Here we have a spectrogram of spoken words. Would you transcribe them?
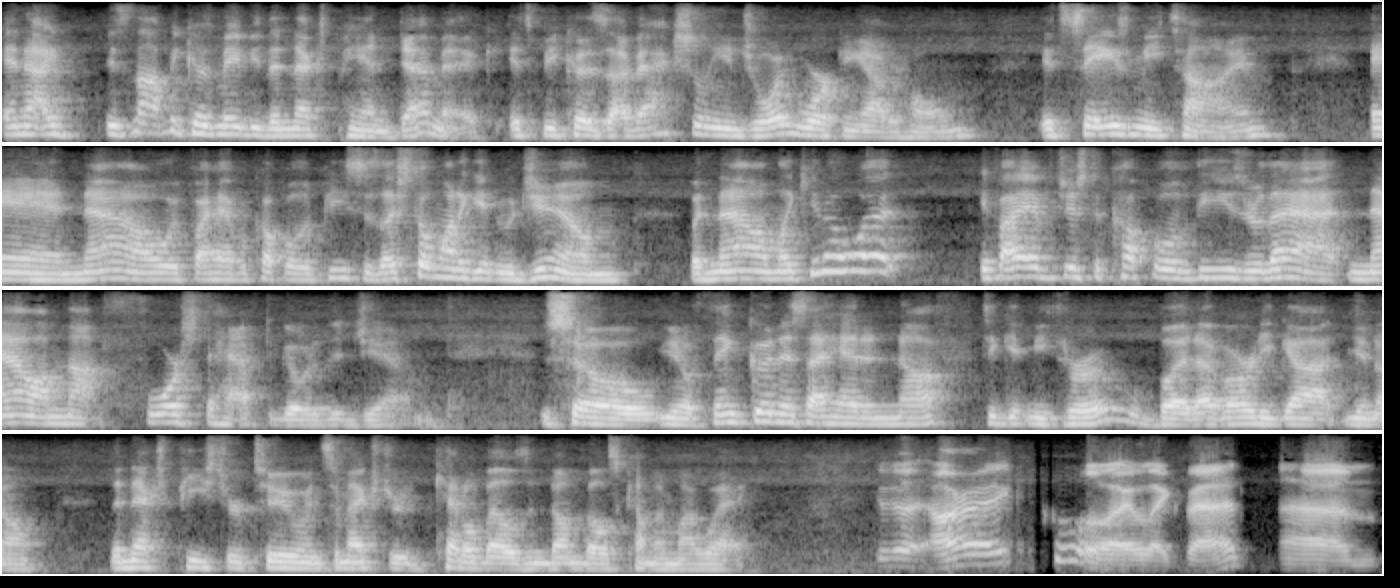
and I it's not because maybe the next pandemic. It's because I've actually enjoyed working out at home. It saves me time, and now if I have a couple other pieces, I still want to get into a gym. But now I'm like, you know what? If I have just a couple of these or that, now I'm not forced to have to go to the gym. So, you know, thank goodness I had enough to get me through, but I've already got, you know, the next piece or two and some extra kettlebells and dumbbells coming my way. Good. All right, cool. I like that. Um,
